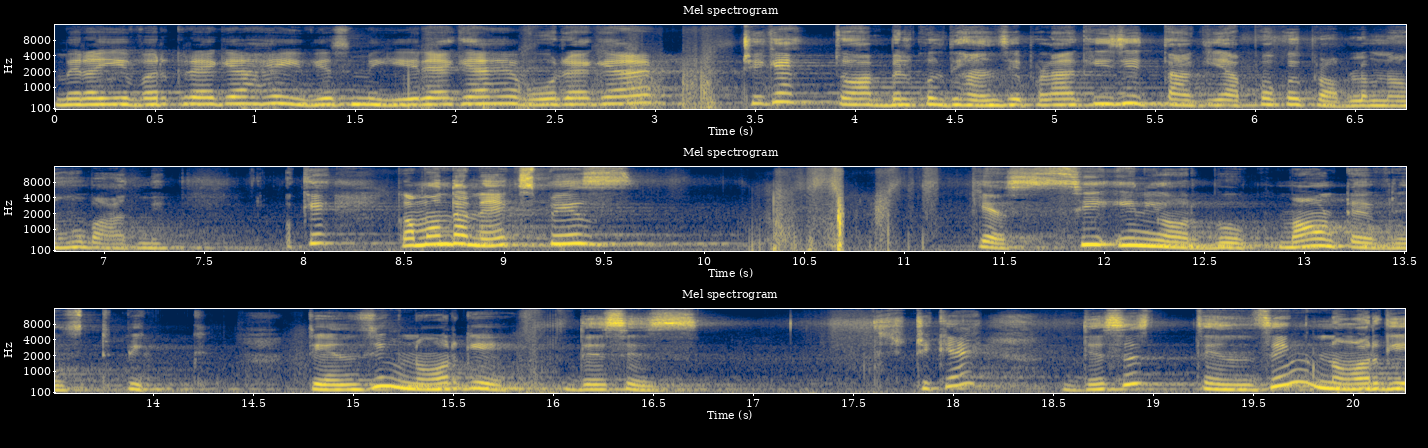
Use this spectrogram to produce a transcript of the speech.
मेरा ये वर्क रह गया है ईवीएस में ये रह गया है, वो रह गया है। ठीक है? तो आप बिल्कुल ध्यान से पढ़ा कीजिए, ताकि आपको कोई प्रॉब्लम ना हो बाद में। Okay come on the next page Yes, see in your book Mount Everest peak. Tenzing Norgay, this is. ठीक है this is Tenzing Norgay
